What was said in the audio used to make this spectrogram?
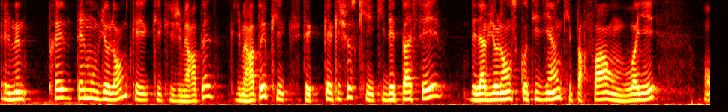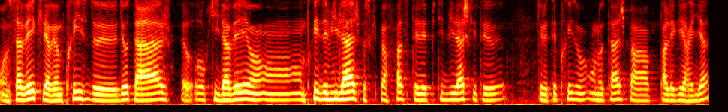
elles-mêmes très, tellement violentes que, que, je me rappelle. Que je me rappelle que c'était quelque chose qui, qui dépassait de la violence quotidienne qui parfois on voyait on savait qu'il avait une prise d'otages, euh, ou qu'il avait une prise de villages, parce que parfois c'était les petits villages qui étaient, qui étaient pris en, otage par, par les guérillas.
